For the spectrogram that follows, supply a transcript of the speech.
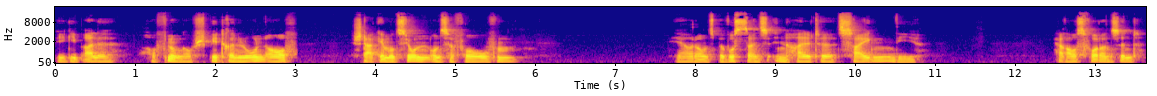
wie gib alle Hoffnung auf späteren Lohn auf, starke Emotionen uns hervorrufen, ja, oder uns Bewusstseinsinhalte zeigen, die herausfordernd sind,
